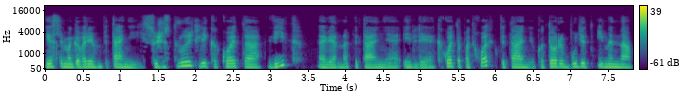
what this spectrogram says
Если мы говорим о питании, существует ли какой-то вид, наверное, питания или какой-то подход к питанию, который будет именно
